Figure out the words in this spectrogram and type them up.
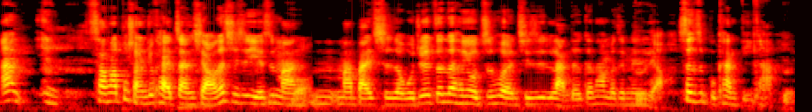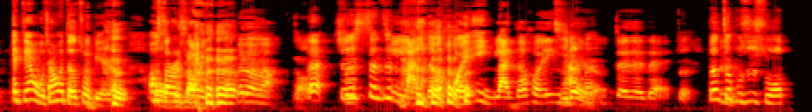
啊，嗯。常常不小心就开始战销，那其实也是蛮蛮、嗯、白痴的。我觉得真的很有智慧的人，其实懒得跟他们这边聊，甚至不看迪卡。哎对，等下我这样会得罪别人 哦。Sorry Sorry，没有没有，对，就是甚至懒得回应，懒得回应他们。对对对对。但这不是说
